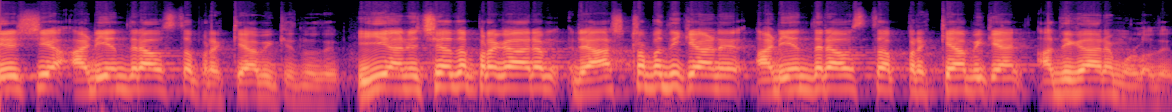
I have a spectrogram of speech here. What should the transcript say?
ദേശീയ അടിയന്തരാവസ്ഥ പ്രഖ്യാപിക്കുന്നത്. ഈ അനുച്ഛേദ പ്രകാരം രാഷ്ട്രപതിക്കാണ് അടിയന്തരാവസ്ഥ പ്രഖ്യാപിക്കാൻ അധികാരമുള്ളത്.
